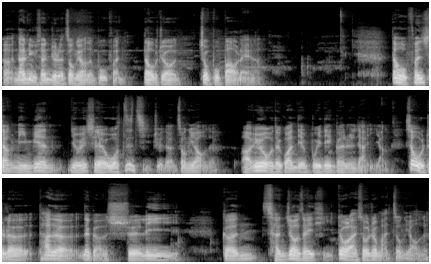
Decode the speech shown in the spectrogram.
呃男女生觉得重要的部分，那我就就不爆雷了。那我分享里面有一些我自己觉得重要的。啊，因为我的观点不一定跟人家一样。像我觉得他的那个学历跟成就这一题，对我来说就蛮重要的。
